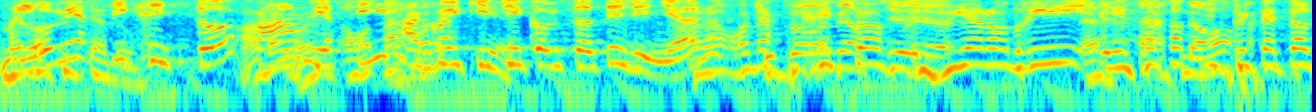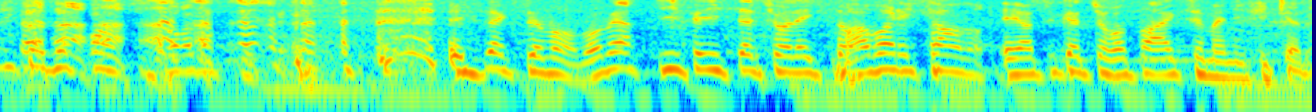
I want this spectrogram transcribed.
Je remercie cadeau. Christophe, Ah bah hein, oui, merci. Un coéquipier comme ça, c'est génial. Alors remercie peux Christophe, remercier, euh, Julien Landry et les 60 000 Non. spectateurs du Stade de France. Je te remercie. Exactement. Bon, merci, félicitations Alexandre. Bravo Alexandre. Et en tout cas, tu repars avec ce magnifique cadeau.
